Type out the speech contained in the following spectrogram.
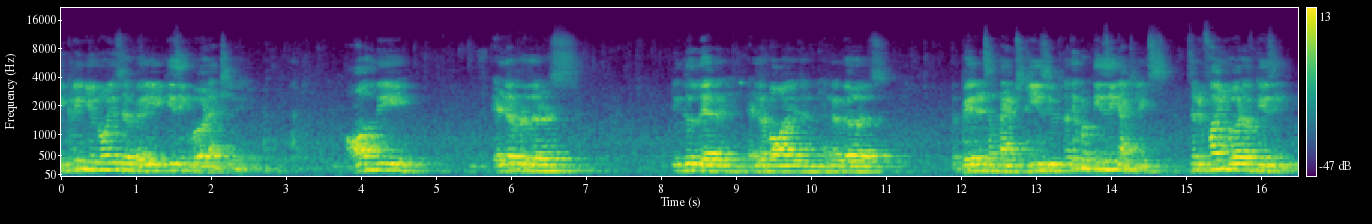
Tinkering, you know, is a very teasing word actually. All the elder brothers tinkle their elder boys and younger girls. The parents sometimes tease you. It's nothing but teasing actually. It's, it's a refined word of teasing.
